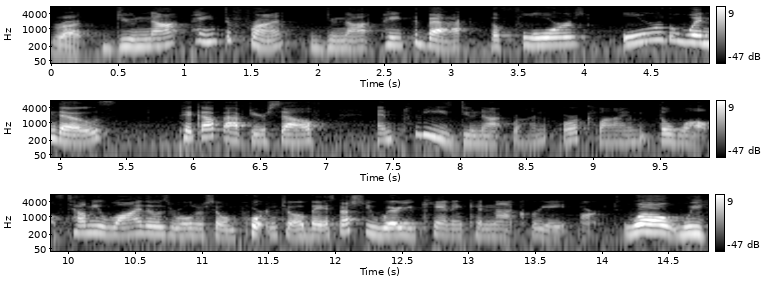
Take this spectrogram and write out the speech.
Right. Do not paint the front, do not paint the back, the floors or the windows. Pick up after yourself and please do not run or climb the walls. Tell me why those rules are so important to obey, especially where you can and cannot create art. Well, we,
